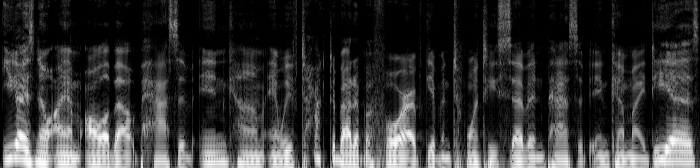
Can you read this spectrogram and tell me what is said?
you guys know I am all about passive income, and we've talked about it before. I've given 27 passive income ideas,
